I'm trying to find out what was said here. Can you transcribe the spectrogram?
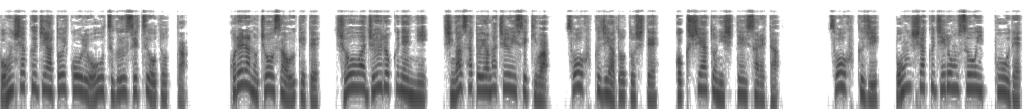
盆釈寺跡イコール大津宮説を取った。これらの調査を受けて、昭和16年に、志賀里山中遺跡は、総福寺跡として、国史跡に指定された。総福寺、盆釈寺論争一方で、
